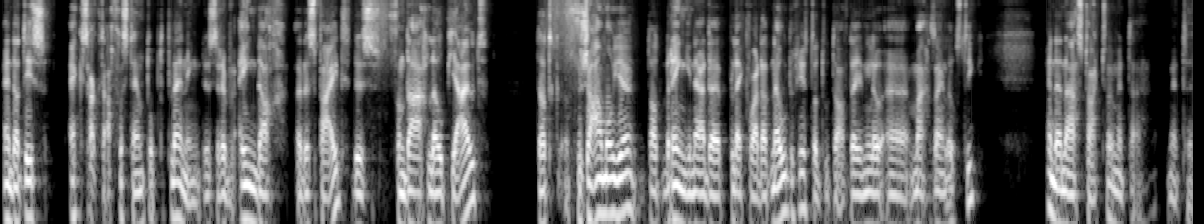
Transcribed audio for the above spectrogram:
En dat is exact afgestemd op de planning. Dus daar hebben we één dag respijt. Dus vandaag loop je uit. Dat verzamel je. Dat breng je naar de plek waar dat nodig is. Dat doet de afdeling eh, magazijn logistiek. En daarna starten we met, eh, met eh,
